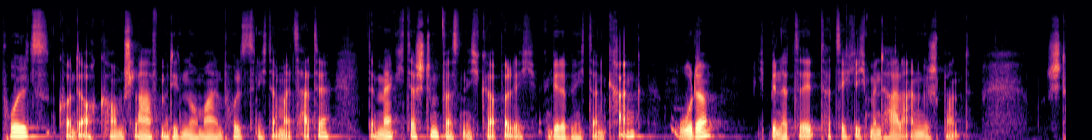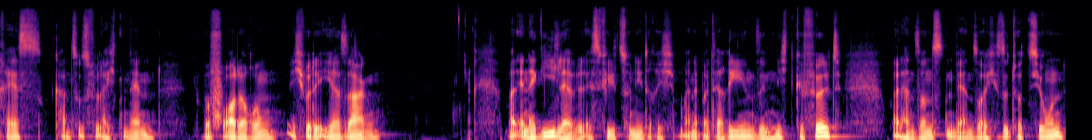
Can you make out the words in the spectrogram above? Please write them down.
Puls, konnte auch kaum schlafen mit diesem normalen Puls, den ich damals hatte. Da merke ich, da stimmt was nicht körperlich. Entweder bin ich dann krank oder ich bin tatsächlich mental angespannt. Stress kannst du es vielleicht nennen, Überforderung. Ich würde eher sagen, mein Energielevel ist viel zu niedrig. Meine Batterien sind nicht gefüllt, weil ansonsten wären solche Situationen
